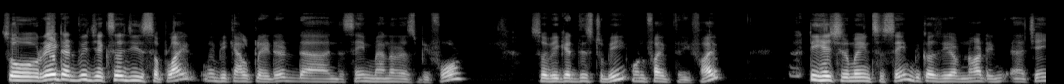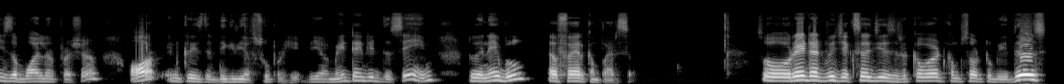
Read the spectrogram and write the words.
So rate at which exergy is supplied may be calculated uh, in the same manner as before. So we get this to be 1535 TH remains the same because we have not in, uh, changed the boiler pressure or increased the degree of superheat. We have maintained it the same to enable a fair comparison. So, rate at which exergy is recovered comes out to be this.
